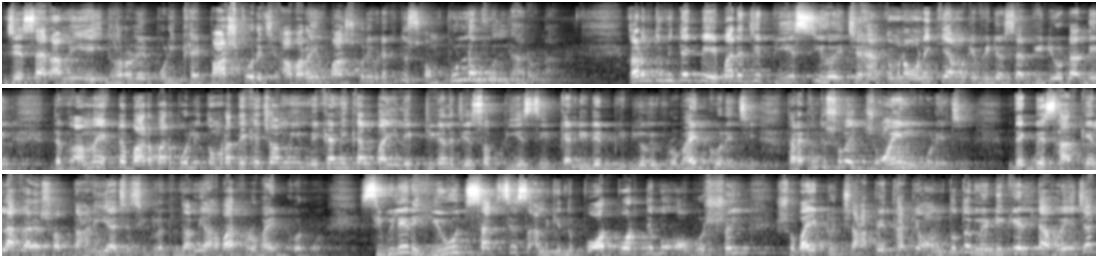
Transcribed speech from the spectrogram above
যে স্যার আমি এই ধরনের পরীক্ষায় পাশ করেছি, আবার আমি পাশ করি, এটা কিন্তু সম্পূর্ণ ভুল ধারণা। কারণ তুমি দেখবে এবারে যে পিএসসি হয়েছে হ্যাঁ তোমরা অনেকেই আমাকে ভিডিও স্যার ভিডিওটা দিন। দেখো, আমি একটা বারবার বলি, তোমরা দেখেছ আমি মেকানিক্যাল বা ইলেকট্রিক্যাল যেসব পিএসসি ক্যান্ডিডেট ভিডিও আমি প্রোভাইড করেছি, তারা কিন্তু সবাই জয়েন করেছে। দেখবে সার্কেল আকারে সব দাঁড়িয়ে আছে, সেগুলো কিন্তু আমি আবার প্রোভাইড করব। সিভিলের হিউজ সাকসেস আমি কিন্তু পরপর দেবো, অবশ্যই। সবাই একটু চাপে থাকে, অন্তত মেডিকেলটা হয়ে যাক,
